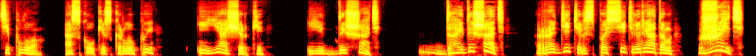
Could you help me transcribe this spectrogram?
тепло, осколки скорлупы и ящерки. И дышать. Дай дышать! Родитель, спаситель рядом! Жить!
